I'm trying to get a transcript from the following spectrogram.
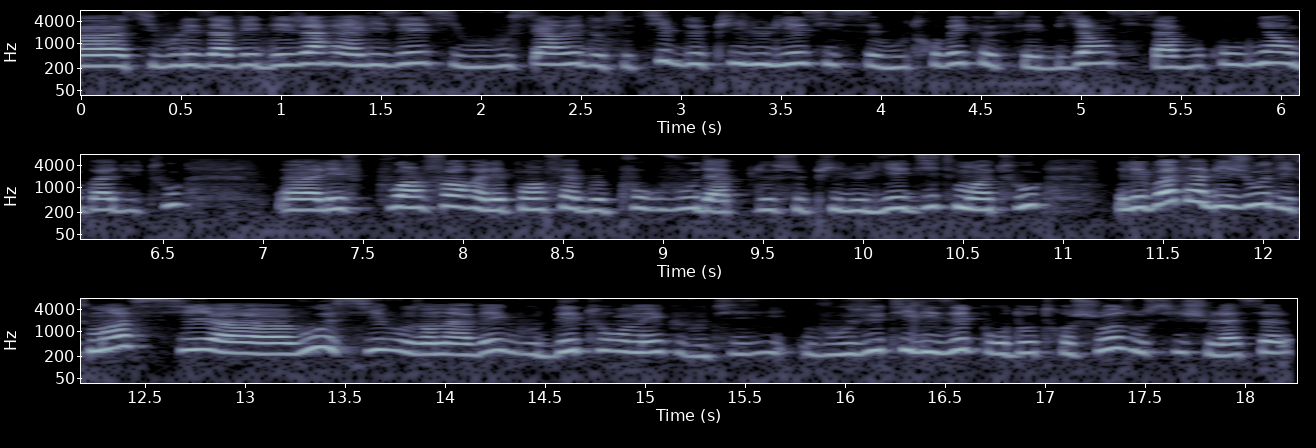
euh, si vous les avez déjà réalisées, si vous vous servez de ce type de pilulier, si vous trouvez que c'est bien, si ça vous convient ou pas du tout. Euh, les points forts et les points faibles pour vous de ce pilulier, dites-moi tout. les boîtes à bijoux, dites-moi si euh, vous aussi vous en avez, que vous détournez, que vous, utilisez pour d'autres choses ou si je suis la seule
